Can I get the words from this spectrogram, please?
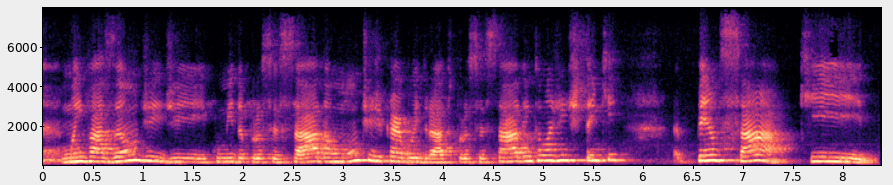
É, uma invasão de, de comida processada, um monte de carboidrato processado. Então a gente tem que pensar que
